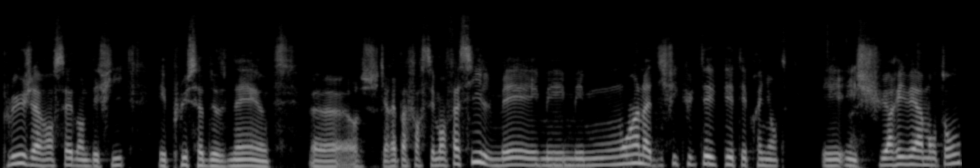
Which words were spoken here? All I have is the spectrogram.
plus j'avançais dans le défi, et plus ça devenait, euh, je dirais pas forcément facile, mais, mais, mais moins la difficulté était prégnante. Et, je suis arrivé à Menton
